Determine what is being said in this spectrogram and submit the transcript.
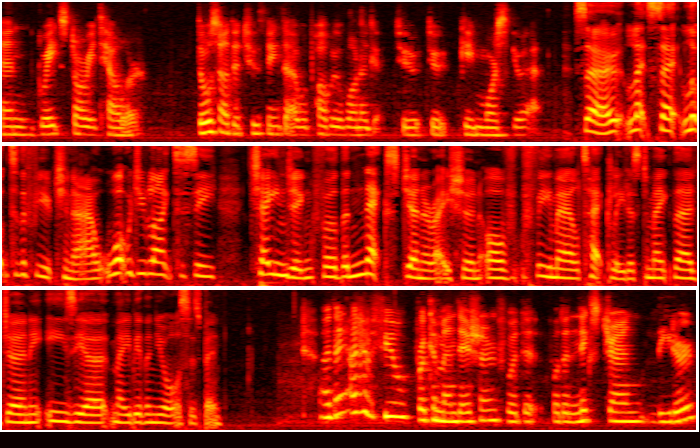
and great storyteller those are the two things that I would probably want to get to to gain more skill at. So let's say look to the future now. What would you like to see changing for the next generation of female tech leaders to make their journey easier, maybe than yours has been? I think I have a few recommendations for the for the next gen leader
